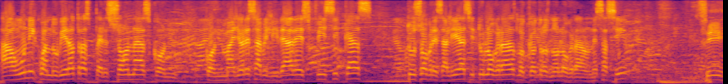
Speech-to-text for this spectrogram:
aun y cuando hubiera otras personas con, con mayores habilidades físicas, tú sobresalieras y tú lograras lo que otros no lograron. ¿Es así? Sí,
